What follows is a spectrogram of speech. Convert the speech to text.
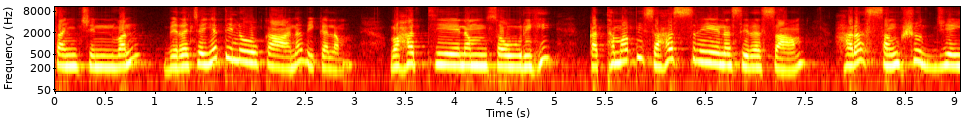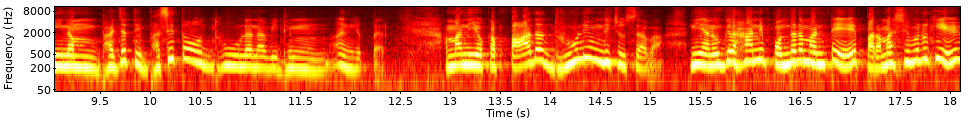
సంచిన్వన్ విరచయతి లోకాన వికలం. వహత్యేనం సౌరిహి కథమపి సహస్రేణ శిరసాం హర సంక్షుధ్యైనం భజతి భసితో ధూళన విధిం అని చెప్పారు. అమ్మ నీ యొక్క పాద ధూళి ఉంది చూసావా? నీ అనుగ్రహాన్ని పొందడం అంటే పరమశివుడికి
